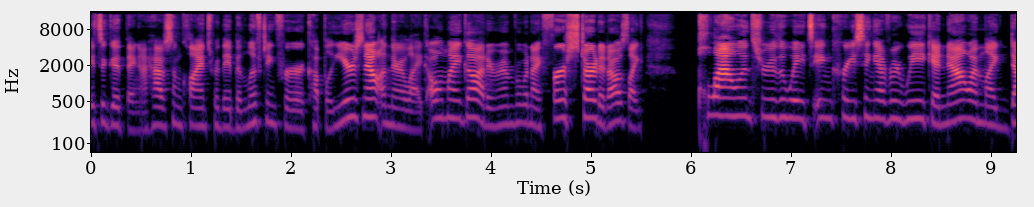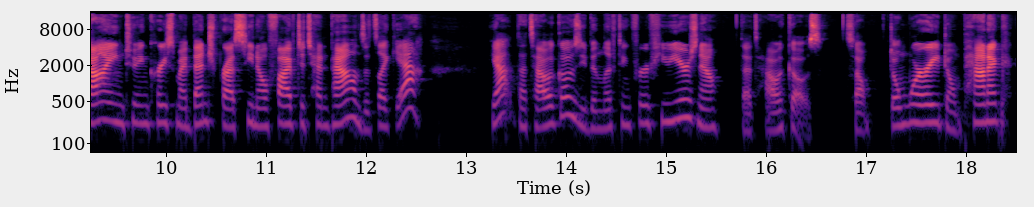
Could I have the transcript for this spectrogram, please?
it's a good thing. I have some clients where they've been lifting for a couple years now and they're like, "Oh my god, I remember when I first started, I was like plowing through the weights, increasing every week, and now I'm like dying to increase my bench press, you know, 5 to 10 pounds." It's like, "Yeah. Yeah, that's how it goes. You've been lifting for a few years now. That's how it goes." So, don't worry, don't panic.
